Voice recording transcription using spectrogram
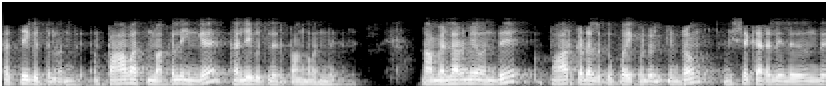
சத்தியகுத்தில் வந்து. பாவாத்மாக்கள் இங்கே கலியுகத்தில் இருப்பாங்க வந்து. நாம் எல்லாருமே வந்து பார்க்கடலுக்கு போய் கொண்டிருக்கின்றோம். விஷக்கடலிலிருந்து.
